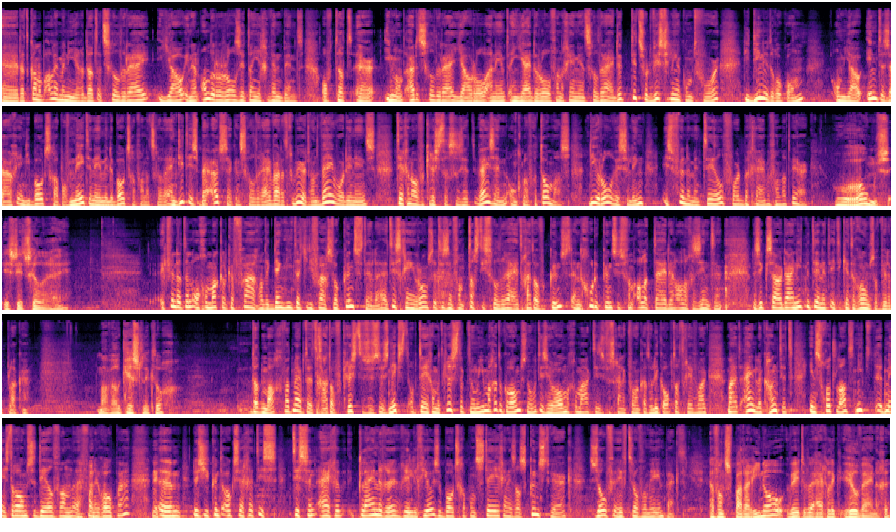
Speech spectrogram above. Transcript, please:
Uh, dat kan op allerlei manieren. Dat het schilderij jou in een andere rol zet dan je gewend bent. Of dat er iemand uit het schilderij jouw rol aanneemt en jij de rol van degene in het schilderij. Dit, dit soort wisselingen komt voor. Die dienen er ook om om jou in te zuigen in die boodschap of mee te nemen in de boodschap van het schilderij. En dit is bij uitstek een schilderij waar dat gebeurt. Want wij worden ineens tegenover Christus gezet. Wij zijn ongelovige Thomas. Die rolwisseling is fundamenteel voor het begrijpen van dat werk. Hoe rooms is dit schilderij? Ik vind dat een ongemakkelijke vraag, want ik denk niet dat je die vraag zo kunt stellen. Het is geen Rooms, het is een fantastisch schilderij. Het gaat over kunst en goede kunst is van alle tijden en alle gezinten. Dus ik zou daar niet meteen het etiket Rooms op willen plakken. Maar wel christelijk, toch? dat mag. Wat mij betreft, het gaat over Christus. Dus er is niks op tegen om het christelijk te noemen. Je mag het ook Rooms noemen. Het is in Rome gemaakt. Het is waarschijnlijk voor een katholieke opdrachtgever gemaakt. Maar uiteindelijk hangt het in Schotland. Niet het meest Roomse deel van, uh, van Europa. Um, dus je kunt ook zeggen, het is, het is zijn eigen kleinere religieuze boodschap ontstegen. En is als kunstwerk, zoveel, heeft zoveel meer impact. En van Spadarino weten we eigenlijk heel weinig, hè?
